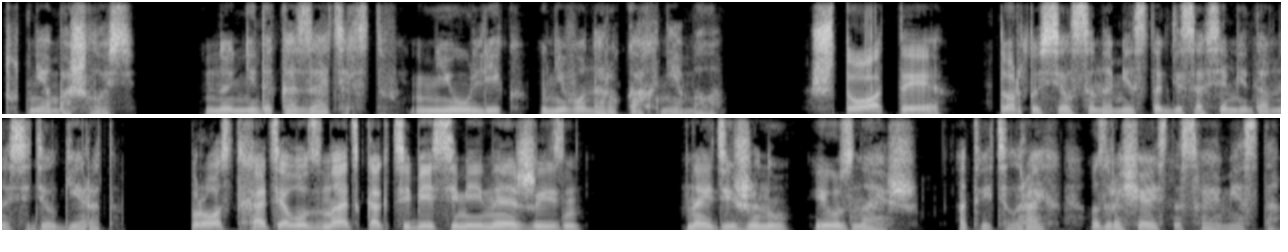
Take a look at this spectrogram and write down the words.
тут не обошлось. Но ни доказательств, ни улик у него на руках не было. «Что ты?» Торт уселся на место, где совсем недавно сидел Герат. «Просто хотел узнать, как тебе семейная жизнь». «Найди жену и узнаешь», — ответил Райх, возвращаясь на свое место.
